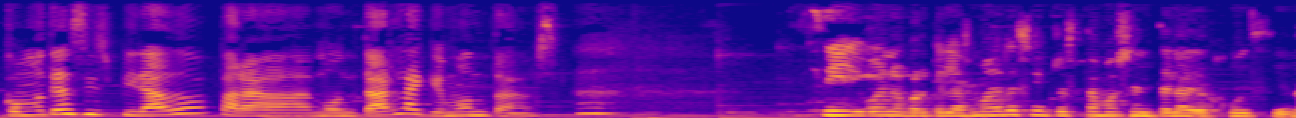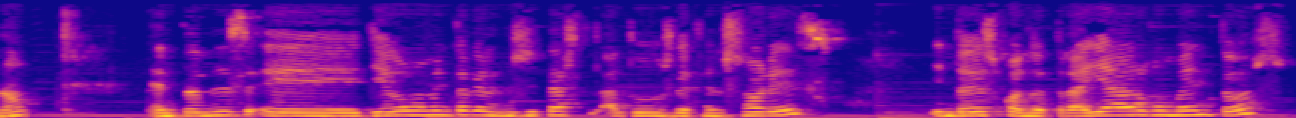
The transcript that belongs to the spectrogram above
cómo te has inspirado para montar la que montas? Sí, bueno, porque las madres siempre estamos en tela de juicio, ¿no? Entonces eh, llega un momento que necesitas a tus defensores y entonces cuando traía argumentos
